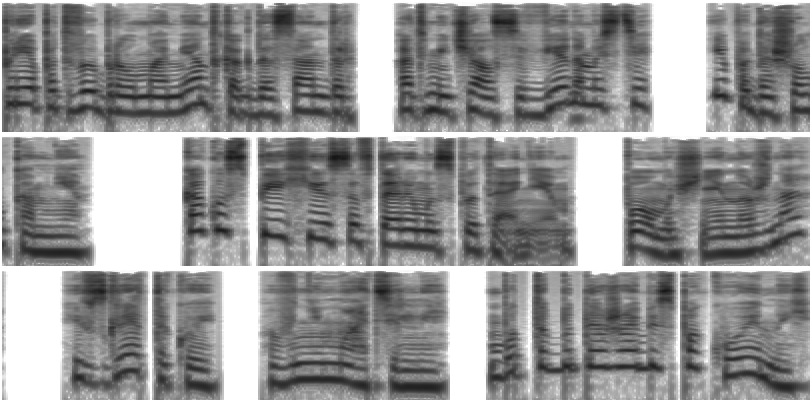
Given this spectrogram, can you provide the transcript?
Препод выбрал момент, когда Сандер отмечался в ведомости и подошел ко мне. «Как успехи со вторым испытанием? Помощь не нужна?» И взгляд такой внимательный, будто бы даже обеспокоенный.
